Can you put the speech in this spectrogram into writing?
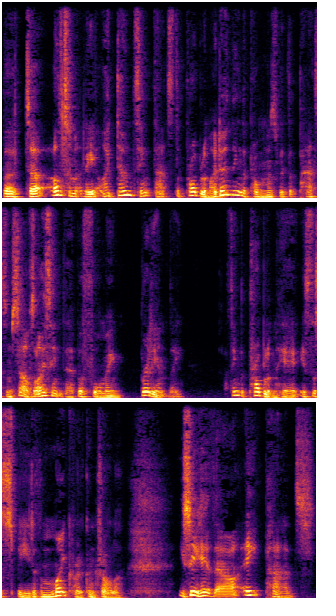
But uh, ultimately, I don't think that's the problem. I don't think the problem is with the pads themselves. I think they're performing brilliantly. I think the problem here is the speed of the microcontroller. You see here there are eight pads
